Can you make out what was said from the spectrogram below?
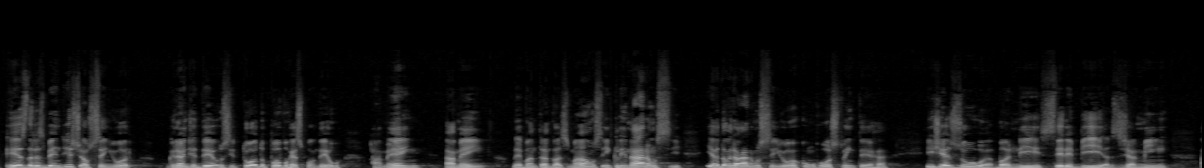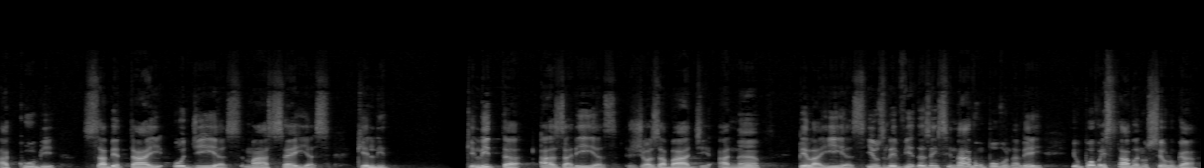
Esdras bendisse ao Senhor, grande Deus, e todo o povo respondeu: Amém, Amém. Levantando as mãos, inclinaram-se e adoraram o Senhor com o rosto em terra. E Jesua, Bani, Serebias, Jamim, Acube, Sabetai, Odias, Maacéias, Quelita, Azarias, Josabade, Anã, Pelaías e os levitas ensinavam o povo na lei, e o povo estava no seu lugar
